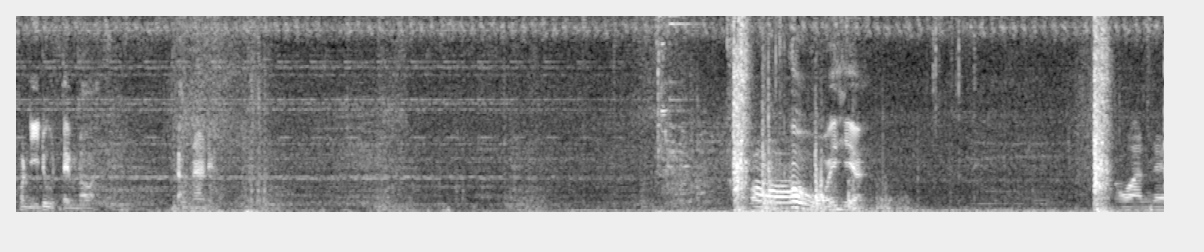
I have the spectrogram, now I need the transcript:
คนนี้ดูดเต็มแล้วอะดักหน้าเดี๋ยวโอ้โอ้โหเฮียรางวัลเลย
